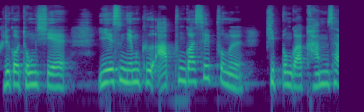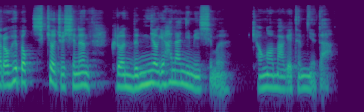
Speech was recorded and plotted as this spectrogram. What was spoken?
그리고 동시에 예수님은 그 아픔과 슬픔을 기쁨과 감사로 회복시켜 주시는 그런 능력의 하나님이심을 경험하게 됩니다.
